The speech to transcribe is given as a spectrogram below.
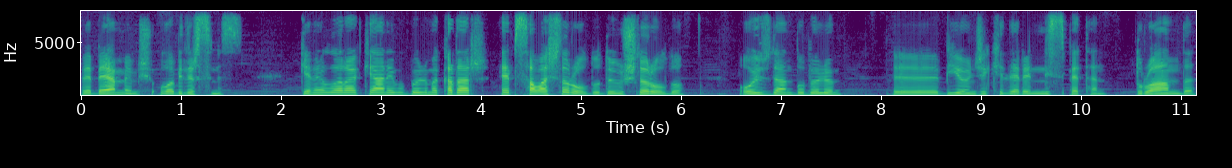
ve beğenmemiş olabilirsiniz. Genel olarak yani bu bölüme kadar hep savaşlar oldu, dövüşler oldu. O yüzden bu bölüm e, bir öncekilere nispeten durağandı.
